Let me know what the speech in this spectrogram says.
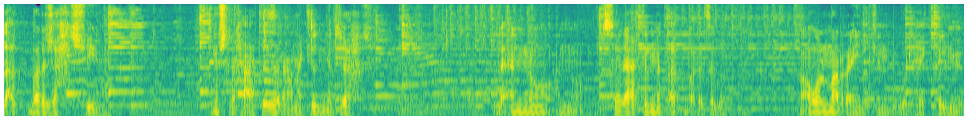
لأكبر جحش فيهم. مش رح أعتذر عن كلمة جحش لأنه إنه sorry على كلمة أكبر إذا بدكم. أول مرة يمكن بقول هيك كلمة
